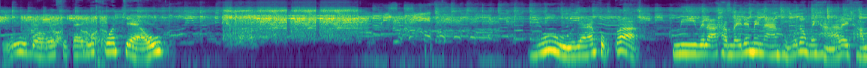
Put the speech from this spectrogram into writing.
โอ้บอกเลยสแตนนี่โคตรแจ๋ว วู้จากนั้นผมก็มีเวลาทำอะไรได้ไม่นาน ผมก็ต้องไปหาอะไรทำ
